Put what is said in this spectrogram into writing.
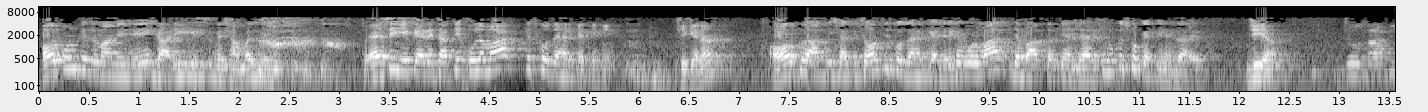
اور ان کے زمانے میں گاڑی اس میں شامل نہیں تھی۔ تو ایسے یہ کہنا چاہتے ہیں علماء کس کو زہر کہتے ہیں؟ ٹھیک ہے نا؟ اور کوئی آدمی شاید کسی اور چیز کو زہر کہتے ہیں لیکن علماء جب بات کرتے ہیں زہر کی وہ کس کو کہتے ہیں ظاہر جی ہاں۔ جو ذاتی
